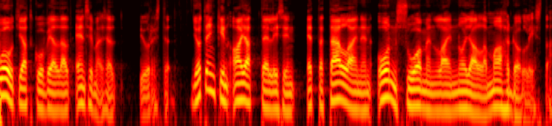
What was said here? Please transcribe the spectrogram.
quote jatkuu vielä tältä ensimmäiseltä juristilta. Jotenkin ajattelisin, että tällainen on Suomen lain nojalla mahdollista,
